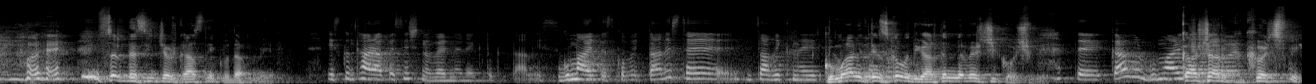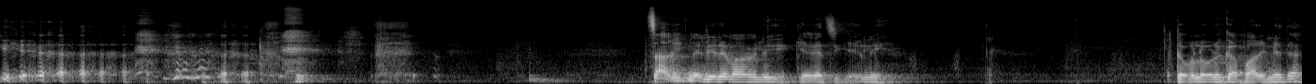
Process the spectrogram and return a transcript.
հումոր է։ Ինձ սրտես ինչ որ կասնի կուտամ մի։ Իսկ ընդհանրապես ինչ նվերներ եք դուք տալիս։ Գումարի տեսքով եք տալիս, թե ծաղիկներ։ Գումարի տեսքով դի արդեն նվեր չի կոչվի։ Դե կա որ գումարի Կաշար կոչվի։ Ծաղիկներ երև ավելի գեղեցիկ է, էլի։ Տողլորը կա բարին է դա։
